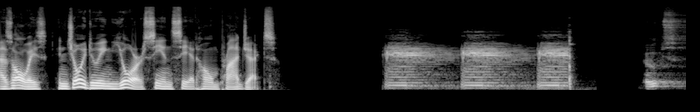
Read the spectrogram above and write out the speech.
As always, enjoy doing your CNC at home projects. Oops.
